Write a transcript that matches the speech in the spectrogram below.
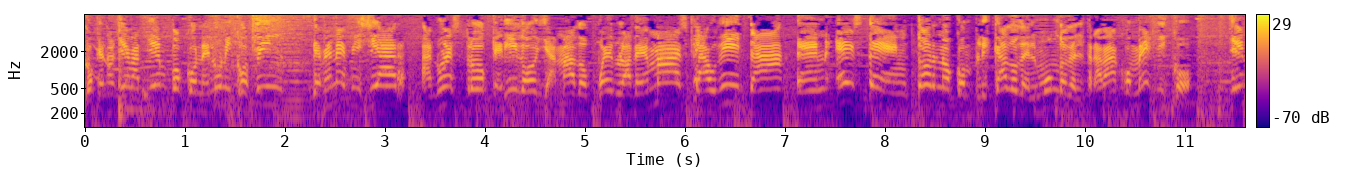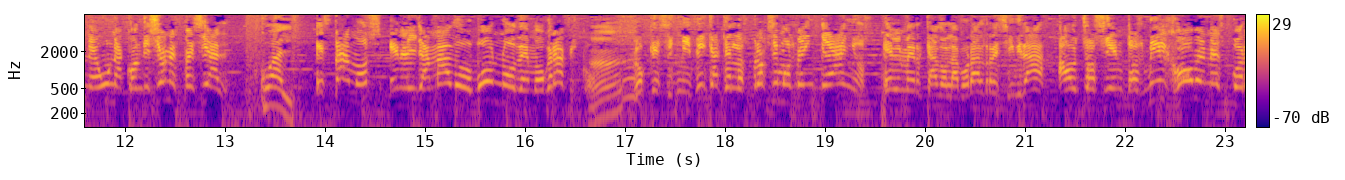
Lo que nos lleva tiempo con el único fin de beneficiar a nuestro querido y amado pueblo. Además, Claudita, en este entorno complicado del mundo del trabajo, México tiene una condición especial. ¿Cuál? Estamos en el llamado bono demográfico, lo que significa que en los próximos 20 años el mercado laboral recibirá a 800 mil jóvenes por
